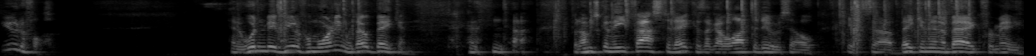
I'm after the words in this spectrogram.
Beautiful. And it wouldn't be a beautiful morning without bacon. and, uh, but I'm just going to eat fast today because I got a lot to do. So it's uh, bacon in a bag for me.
